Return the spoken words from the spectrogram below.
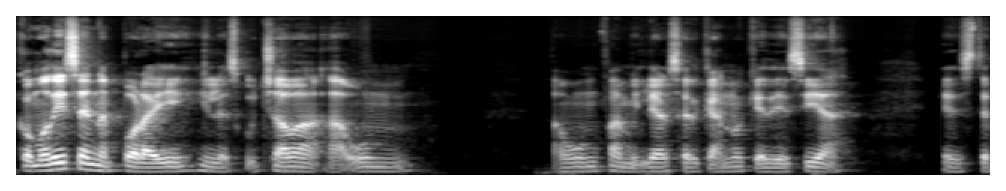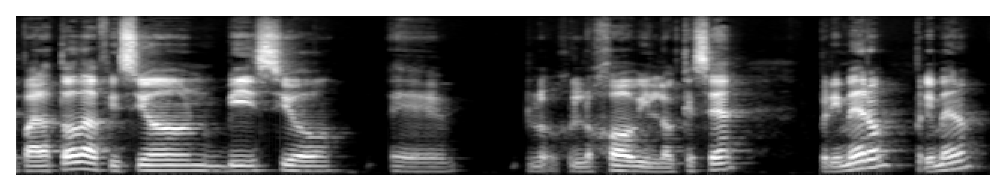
como dicen por ahí, y le escuchaba a un, a un familiar cercano que decía, este, para toda afición, vicio, eh, lo, lo, hobby, lo que sea, primero, primero,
